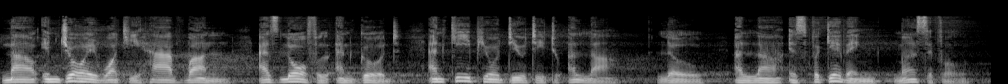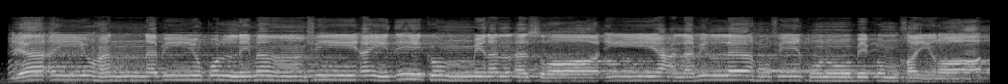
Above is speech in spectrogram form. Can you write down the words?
Now enjoy what ye have won as lawful and good, and keep your duty to Allah. Lo, Allah is forgiving, merciful. يا أيها النبي قل لمن في أيديكم من الأسرى إن يعلم الله في قلوبكم خيرا.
